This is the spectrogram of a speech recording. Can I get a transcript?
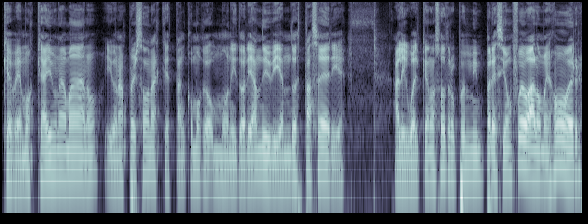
que vemos que hay una mano y unas personas que están como que monitoreando y viendo esta serie, al igual que nosotros, pues mi impresión fue, a lo mejor,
